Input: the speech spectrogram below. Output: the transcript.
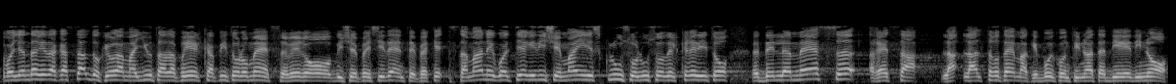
Voglio andare da Castaldo che ora mi aiuta ad aprire il capitolo MES, vero Vicepresidente, perché stamane Gualtieri Gualtieri dice mai escluso l'uso del credito eh, del MES, resta l'altro tema che voi continuate a dire di no.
